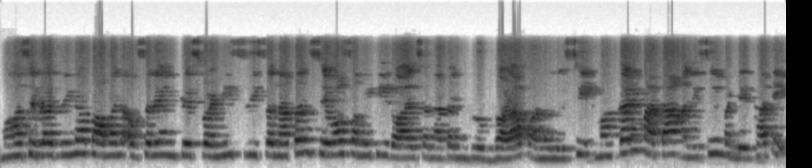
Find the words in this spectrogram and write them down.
મહાશિવરાત્રીના પાવન અવસરે અંકલેશ્વરની શ્રી સનાતન સેવા સમિતિ રોયલ સનાતન ગ્રુપ દ્વારા પાનોલી સ્થિત મહાકાળી માતા અને શિવ મંદિર ખાતે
